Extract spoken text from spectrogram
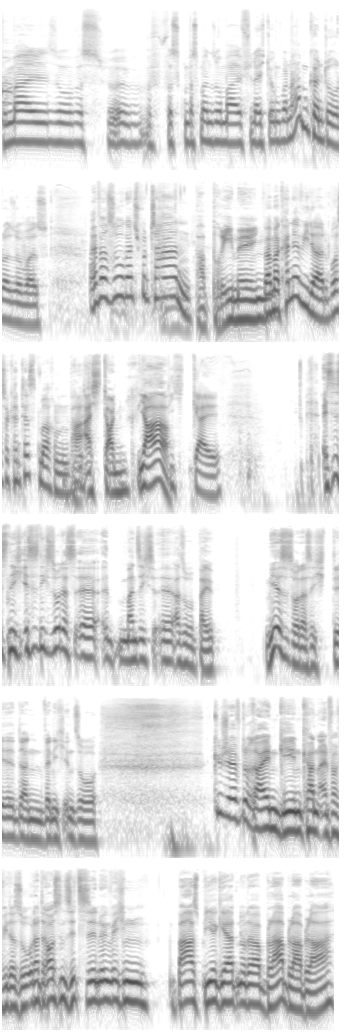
für mal so was, was, was man so mal vielleicht irgendwann haben könnte oder sowas. Einfach so ganz spontan. Ein paar Primeln, Weil man kann ja wieder, du brauchst ja keinen Test machen. ein paar Astern. Ja, Richtig geil. es ist nicht, ist es nicht so, dass äh, man sich, äh, also bei mir ist es so, dass ich äh, dann, wenn ich in so Geschäfte reingehen kann, einfach wieder so oder draußen sitze in irgendwelchen Bars, Biergärten oder bla bla bla.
